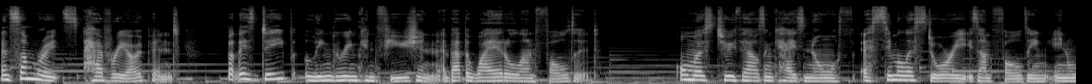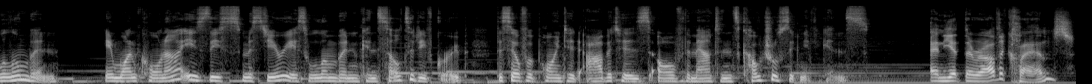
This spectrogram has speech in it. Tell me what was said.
and some routes have reopened, but there's deep, lingering confusion about the way it all unfolded. Almost 2,000 k's north, a similar story is unfolding in Wollumbin, in one corner is this mysterious Wollumbin consultative group, the self appointed arbiters of the mountain's cultural significance. And yet there are other clans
